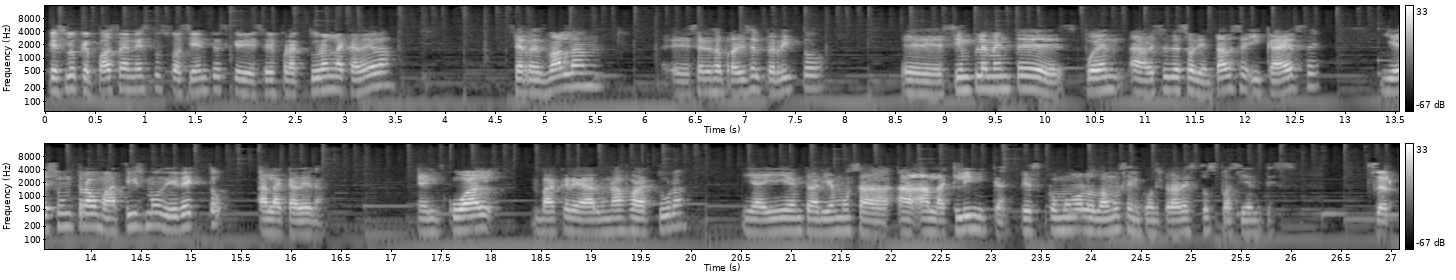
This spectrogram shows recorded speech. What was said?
¿Qué es lo que pasa en estos pacientes que se fracturan la cadera? Se resbalan, eh, se les atraviesa el perrito, eh, simplemente pueden a veces desorientarse y caerse y es un traumatismo directo a la cadera, el cual va a crear una fractura y ahí entraríamos a, la clínica, que es como los vamos a encontrar estos pacientes. Claro.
